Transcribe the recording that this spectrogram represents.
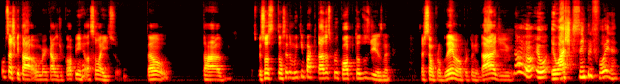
Como você acha que está o mercado de copy em relação a isso? Então, tá as pessoas estão sendo muito impactadas por COP todos os dias, né? Você acha que isso é um problema, uma oportunidade? Não, eu, eu, eu acho que sempre foi, né?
